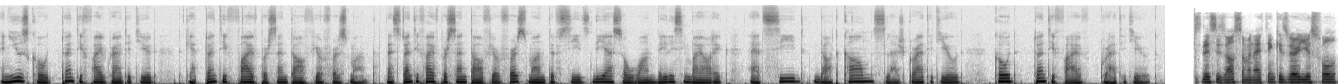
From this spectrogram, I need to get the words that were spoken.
and use code 25gratitude to get 25% off your first month. That's 25% off your first month of Seed's DS-01 Daily Synbiotic at seed.com slash gratitude, code 25gratitude. This is awesome and I think it's very useful.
